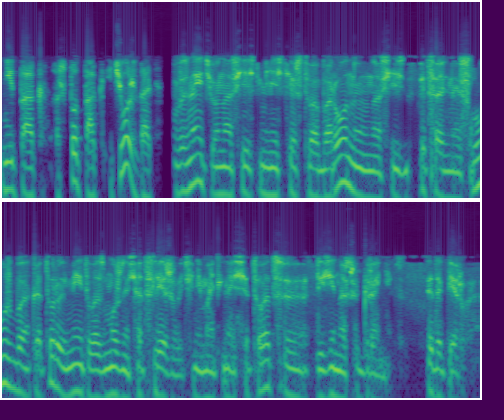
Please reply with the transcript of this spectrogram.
не так, а что так и чего ждать? Вы знаете, у нас есть Министерство обороны, у нас есть специальная служба, которая имеет возможность отслеживать внимательно ситуацию вблизи наших границ. Это первое.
